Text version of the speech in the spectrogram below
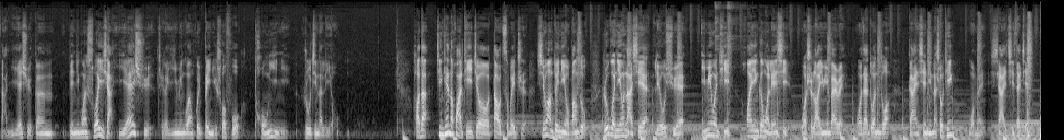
啊！你也许跟。边境官说一下，也许这个移民官会被你说服，同意你入境的理由。好的，今天的话题就到此为止，希望对你有帮助。如果你有哪些留学、移民问题，欢迎跟我联系。我是老移民 Barry，我在多伦多，感谢您的收听，我们下一期再见。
